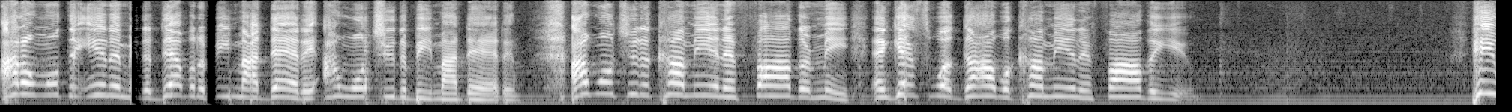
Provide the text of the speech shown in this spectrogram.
I don't want the enemy, the devil, to be my daddy. I want you to be my daddy. I want you to come in and father me. And guess what? God will come in and father you. He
